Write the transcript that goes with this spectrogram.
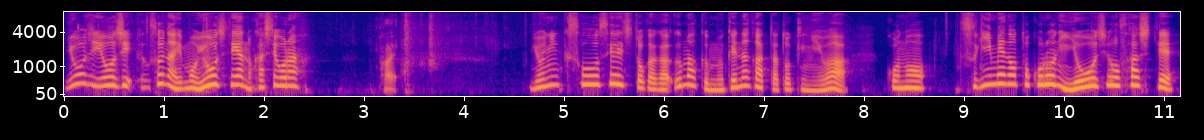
用事用事そういうのはもう用事でやるの貸してごらん。はい魚肉ソーセージとかがうまく剥けなかった時にはこの継ぎ目のところに用紙を刺して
